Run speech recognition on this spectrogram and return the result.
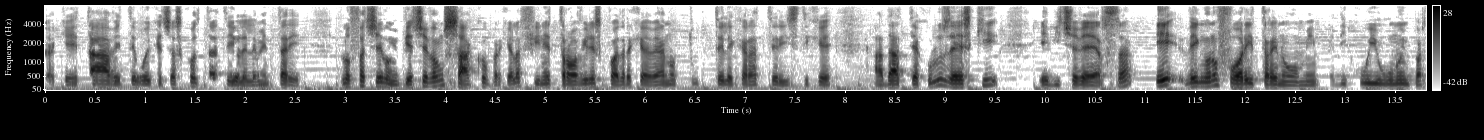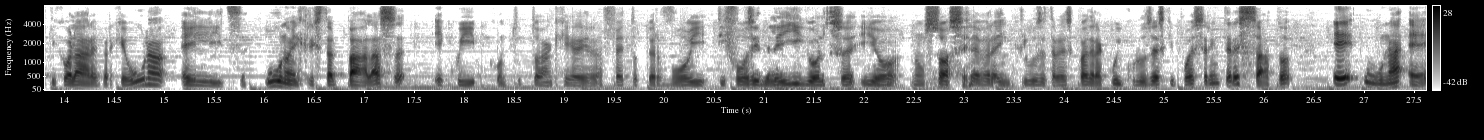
a che età avete voi che ci ascoltate, io le lo facevo, mi piaceva un sacco perché alla fine trovi le squadre che avevano tutte le caratteristiche adatte a Kuluseschi e viceversa e vengono fuori tre nomi, di cui uno in particolare, perché uno è il Leeds, uno è il Crystal Palace e qui con tutto anche l'affetto per voi tifosi delle Eagles, io non so se le avrei incluse tra le squadre a cui Kuluseschi può essere interessato e una è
